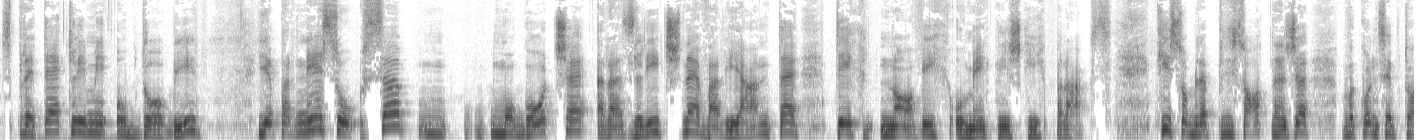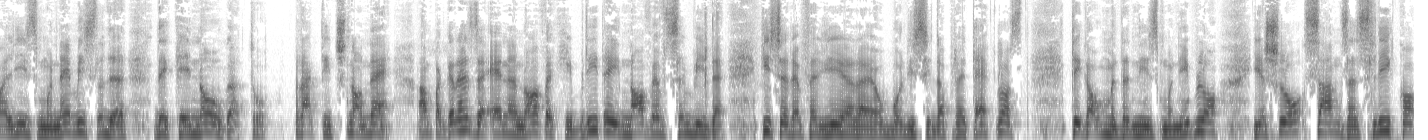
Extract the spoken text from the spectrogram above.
s preteklimi obdobji, je prinesel vse mogoče različne variante teh novih umetniških praks, ki so bile prisotne že v konceptualizmu. Ne mislim, da, da je kaj novega to. Praktično ne, ampak gre za ene nove hibride in nove vsebine, ki se referirajo bodi si na preteklost, tega v modernizmu ni bilo, je šlo sam za sliko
